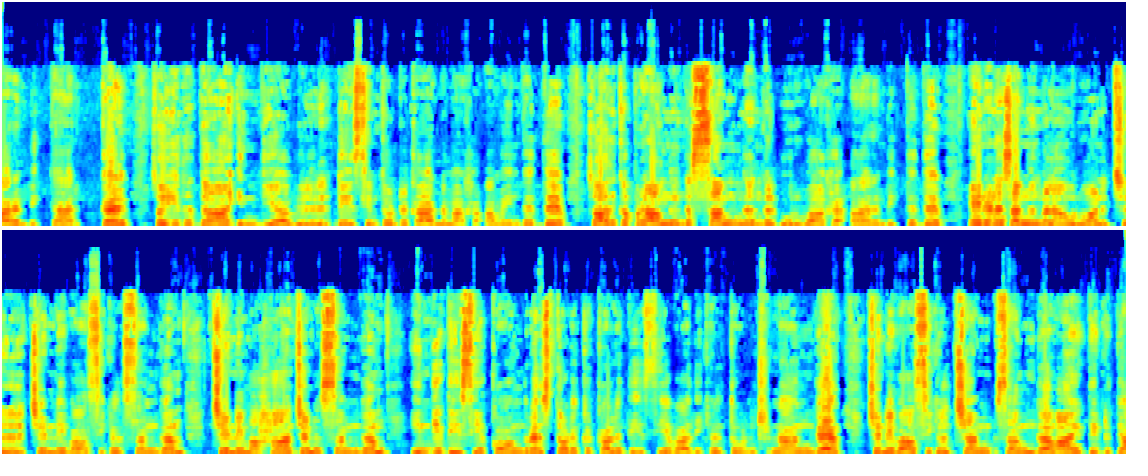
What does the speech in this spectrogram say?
ஆரம்பித்தார். மக்கள். சோ இதுதான் இந்தியாவில் தேசியம் தோன்ற காரணமாக அமைந்தது. சோ அதுக்கப்புறம் அங்கங்க சங்கங்கள் உருவாக ஆரம்பித்தது. என்னென்ன சங்கங்கள்லாம் உருவானுச்சு? சென்னை வாசிகள் சங்கம் சென்னை மகாஜன சங்கம் இந்திய தேசிய காங்கிரஸ் தொடக்க கால தேசியவாதிகள் தோன்றினாங்க. சென்னை வாசிகள் சங்- சங்கம் ஆயிரத்தி எட்நூத்தி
